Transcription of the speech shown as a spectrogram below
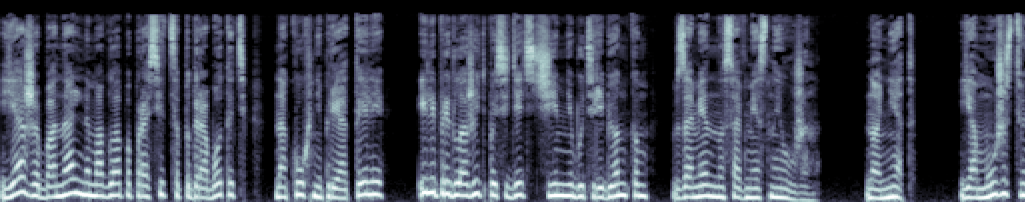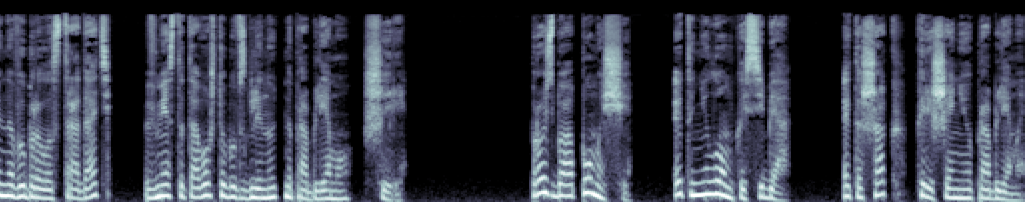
Я же банально могла попроситься подработать на кухне при отеле или предложить посидеть с чьим-нибудь ребенком взамен на совместный ужин. Но нет, я мужественно выбрала страдать, вместо того, чтобы взглянуть на проблему шире. Просьба о помощи — это не ломка себя — это шаг к решению проблемы.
